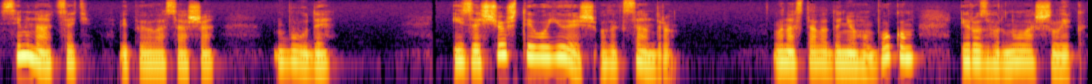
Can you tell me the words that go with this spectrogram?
Сімнадцять, відповіла Саша. Буде. І за що ж ти воюєш, Олександро? Вона стала до нього боком і розгорнула шлик.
